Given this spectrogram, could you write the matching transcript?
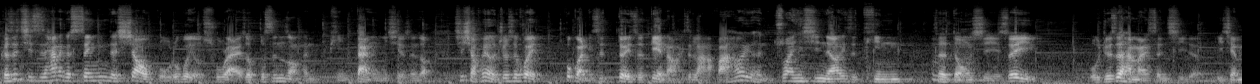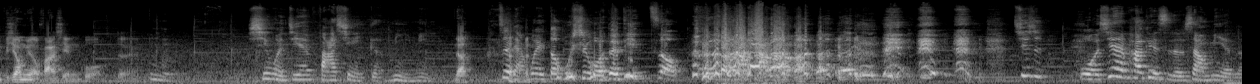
可是其实他那个声音的效果，如果有出来的时候，不是那种很平淡无奇的声音，其实小朋友就是会，不管你是对着电脑还是喇叭，他会很专心的要一直听这东西，所以我觉得这还蛮神奇的，以前比较没有发现过。对，嗯，新闻今天发现一个秘密，那这两位都不是我的听众。其实我现在 podcast 的上面呢，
